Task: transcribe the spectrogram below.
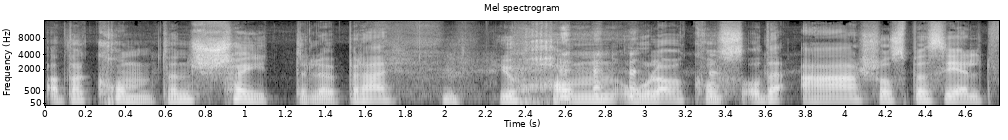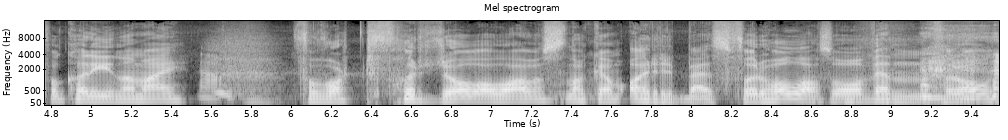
at det har kommet en skøyteløper her. Johan Olav Koss. Og det er så spesielt for Karina og meg. For vårt forhold, og da snakker jeg om arbeidsforhold, altså og venneforhold.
